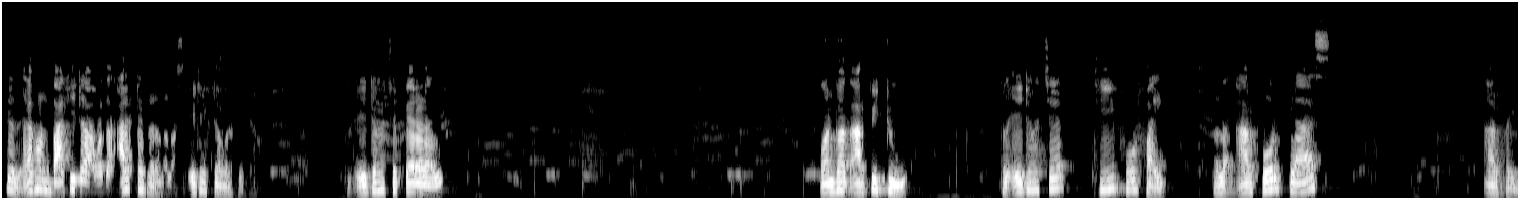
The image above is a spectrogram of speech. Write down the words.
ঠিক আছে? এখন বাকিটা আমাদের আরেকটা প্যারালাল আছে। এটা একটু আমরা এটা হচ্ছে প্যারালাল ওয়ান ভাগ আরপি টু তাহলে এটা হচ্ছে থ্রি ফোর ফাইভ তাহলে R four plus R five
